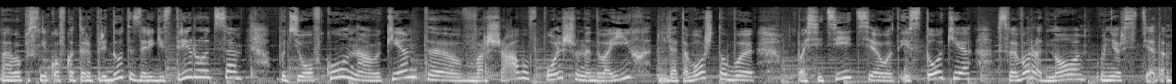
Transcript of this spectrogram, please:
э, выпускников, которые придут и зарегистрируются, путевку на уикенд в Варшаву, в Польшу на двоих для того, чтобы посетить вот истоки своего родного университета.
